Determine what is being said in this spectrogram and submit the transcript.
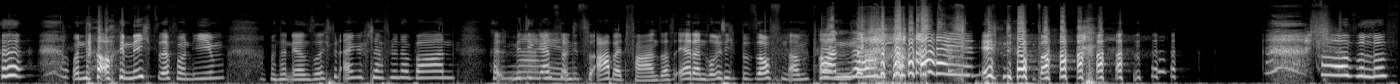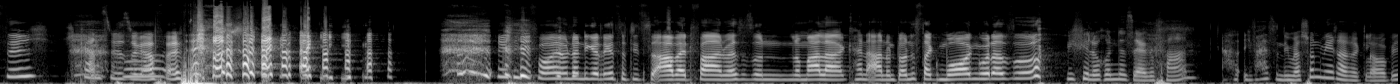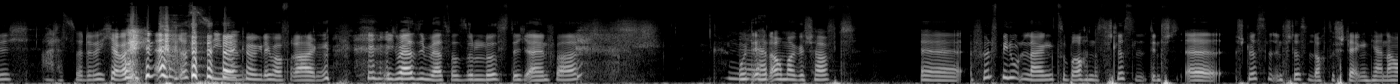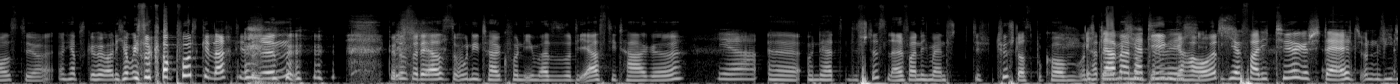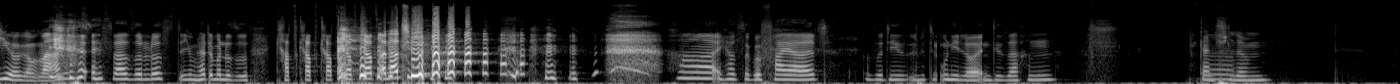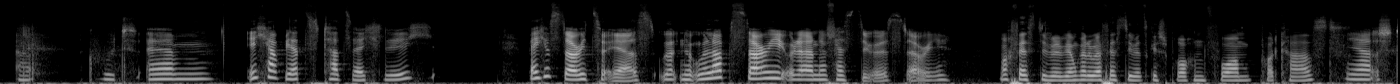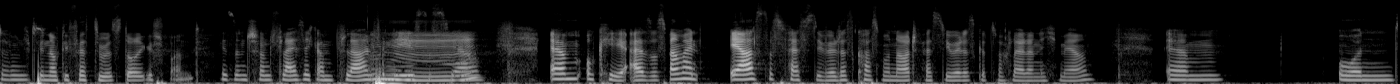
und auch nichts mehr von ihm. Und dann er so, ich bin eingeschlafen in der Bahn. Halt mit den ganzen. Leuten, die zur Arbeit fahren, saß er dann so richtig besoffen am Oh Pennen nein! in der Bahn. oh, so lustig. Ich kann es mir Oh. sogar voll vorstellen. Richtig voll. Und dann die ganze Zeit die zur Arbeit fahren, weißt du, so ein normaler, keine Ahnung, Donnerstagmorgen oder so. Wie viele Runden ist er gefahren? Ich weiß nicht, war schon mehrere, glaube ich. Ah, das würde mich aber Können interessieren. wir gleich mal fragen. Ich weiß nicht mehr, es war so lustig einfach. Und Ja. er hat auch mal geschafft, äh, fünf Minuten lang zu brauchen, das Schlüssel, den äh, Schlüssel ins Schlüsselloch zu stecken hier an der Haustür. Und ich habe es gehört. Ich habe mich so kaputt gelacht hier drin. Gut, das war der erste Unitag von ihm, also so die ersten Tage. Ja. Äh, und er hat den Schlüssel einfach nicht mehr ins Türschloss bekommen und ich hat glaube, immer ich nur hätte mich gegengehaut. hier vor die Tür gestellt und ein Video gemacht. es war so lustig und hat immer nur so kratz, kratz, kratz, kratz, kratz an der Tür. ah, ich habe so gefeiert. So die mit den Unileuten, die Sachen. Ganz Ja. schlimm. Gut. Ähm, ich habe jetzt tatsächlich. Welche Story zuerst? Eine Urlaubsstory oder eine Festivalstory? Mach Festival. Wir haben gerade über Festivals gesprochen vorm Podcast. Ja, stimmt. Bin auf die Festival-Story gespannt. Wir sind schon fleißig am Plan für Mhm. nächstes Jahr. Ähm, okay, also es war mein erstes Festival, das Kosmonaut Festival, das gibt es auch leider nicht mehr. Ähm, und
